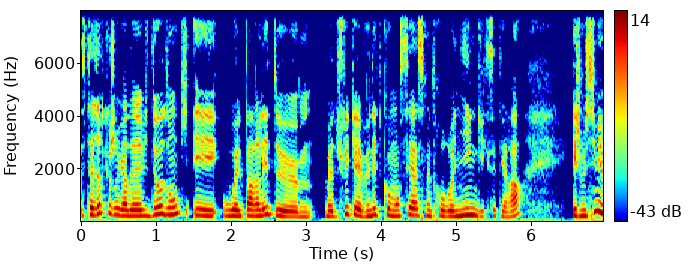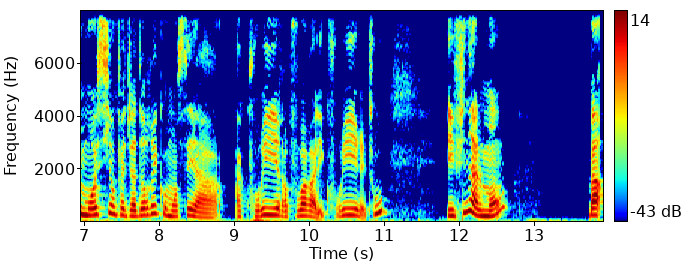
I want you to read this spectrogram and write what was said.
c'est-à-dire que je regardais la vidéo donc, et où elle parlait de, bah, du fait qu'elle venait de commencer à se mettre au running, etc. Et je me suis dit, mais moi aussi, en fait, j'adorerais commencer à, à courir, à pouvoir aller courir et tout. Et finalement, bah,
